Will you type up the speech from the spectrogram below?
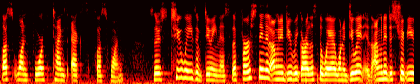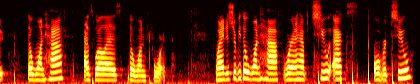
plus 1 fourth times x plus 1. So there's two ways of doing this. The first thing that I'm going to do, regardless of the way I want to do it, is I'm going to distribute the 1 half as well as the 1 fourth. When I distribute the 1 half, we're going to have 2x over 2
